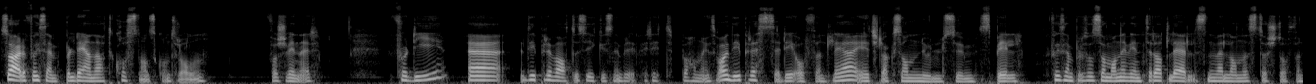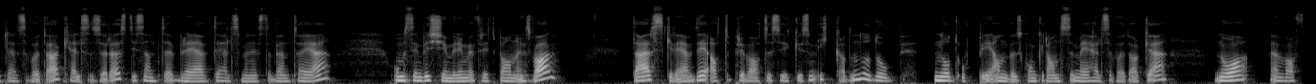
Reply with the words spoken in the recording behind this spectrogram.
så er det f.eks. det ene at kostnadskontrollen forsvinner. Fordi eh, de private sykehusene i fritt behandlingsvalg de presser de offentlige i et slags sånn nullsumspill. F.eks. så så man i vinter at ledelsen ved landets største offentlige helseforetak, Helse Sør-Øst, de sendte brev til helseminister Bent Høie om sin bekymring med fritt behandlingsvalg. Der skrev de at private sykehus som ikke hadde nådd opp, nådd opp i anbudskonkurranse med helseforetaket, nå eh, var,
